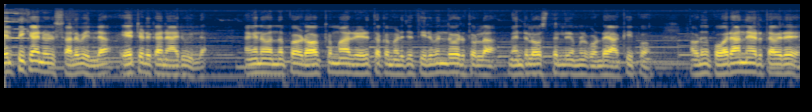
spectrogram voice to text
ഏൽപ്പിക്കാൻ ഒരു സ്ഥലമില്ല ഏറ്റെടുക്കാൻ ആരുമില്ല. അങ്ങനെ വന്നപ്പോൾ ഡോക്ടർമാരുടെ എഴുത്തൊക്കെ മേടിച്ച് തിരുവനന്തപുരത്തുള്ള മെന്റൽ ഹോസ്പിറ്റലിൽ നമ്മൾ കൊണ്ടുപോയാക്കിയപ്പോൾ അവിടുന്ന് പോരാൻ നേരത്തെ അവർ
